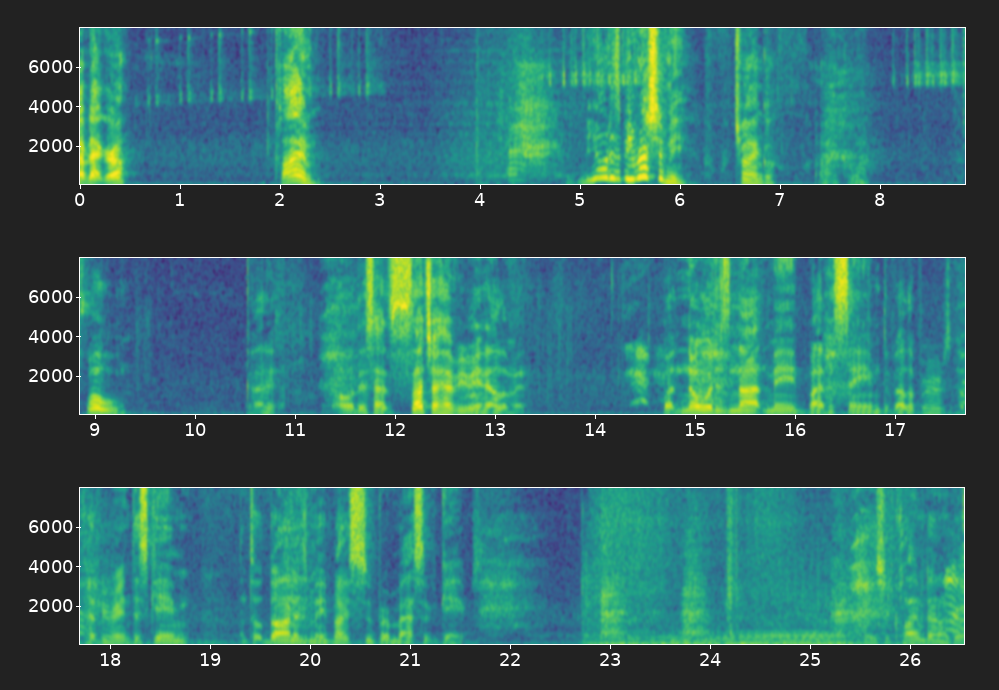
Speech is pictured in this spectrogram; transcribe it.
Grab that, girl. Climb. Yo, this be rushing me. Triangle. Alright, come on. Whoa. Got it. Oh, this has such a heavy rain element. But no, it is not made by the same developers of Heavy Rain. This game, Until Dawn, is made by Supermassive Games. Well, you should climb down, girl.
